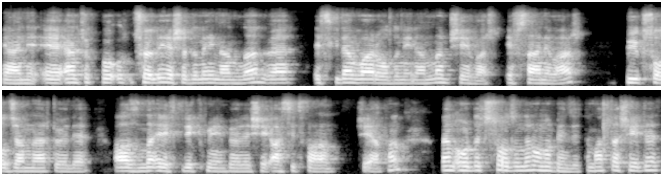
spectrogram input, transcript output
Yani e, en çok bu çölde yaşadığına inanılan ve eskiden var olduğuna inanılan bir şey var. Efsane var. Büyük solucanlar böyle ağzında elektrik mi böyle şey asit falan şey yapan. Ben oradaki solucanları ona benzettim. Hatta şeyde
